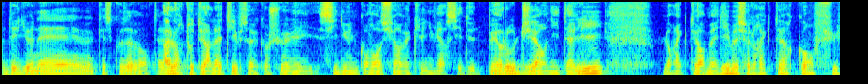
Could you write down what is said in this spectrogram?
des Lyonnais? Qu'est-ce que vous avez en tête? Alors tout est relatif. Vous savez, quand je suis allé signer une convention avec l'université de Perugia en Italie, le recteur m'a dit, Monsieur le recteur, quand fut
